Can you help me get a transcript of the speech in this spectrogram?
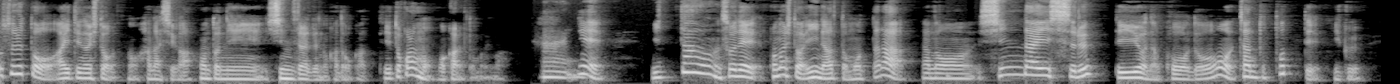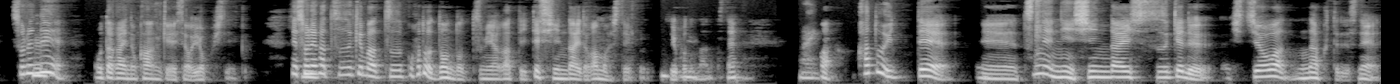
うすると、相手の人の話が本当に信じられるのかどうかっていうところもわかると思います。はいで、一旦、それで、この人はいいなと思ったら、あの、信頼するっていうような行動をちゃんと取っていく。それで、お互いの関係性を良くしていく。で、それが続けば続くほど、どんどん積み上がっていって、信頼度が増していくっていうことなんですね。はい。まあ、かといって、えー常に信頼し続ける必要はなくてですね、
